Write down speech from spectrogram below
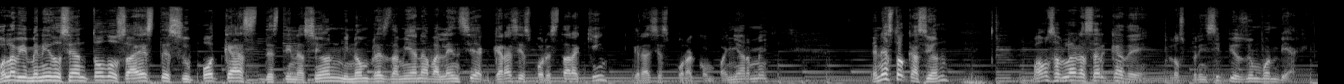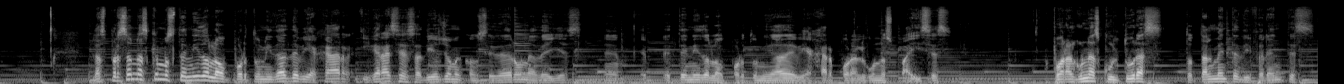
Hola, bienvenidos sean todos a este su podcast Destinación. Mi nombre es Damiana Valencia. Gracias por estar aquí, gracias por acompañarme. En esta ocasión vamos a hablar acerca de los principios de un buen viaje. Las personas que hemos tenido la oportunidad de viajar, y gracias a Dios yo me considero una de ellas, eh, he tenido la oportunidad de viajar por algunos países, por algunas culturas totalmente diferentes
